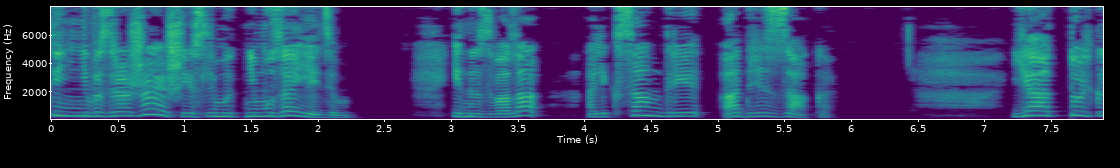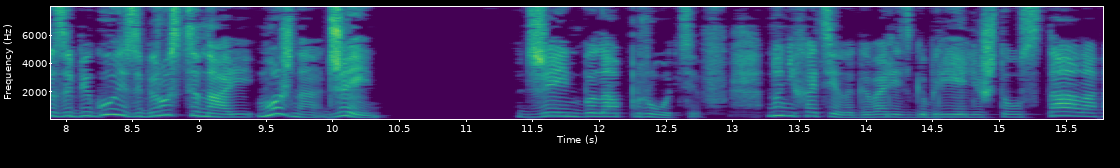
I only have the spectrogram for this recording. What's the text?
Ты не возражаешь, если мы к нему заедем?» И назвала Александре адрес Зака. «Я только забегу и заберу сценарий. Можно, Джейн?» Джейн была против, но не хотела говорить Габриэле, что устала,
